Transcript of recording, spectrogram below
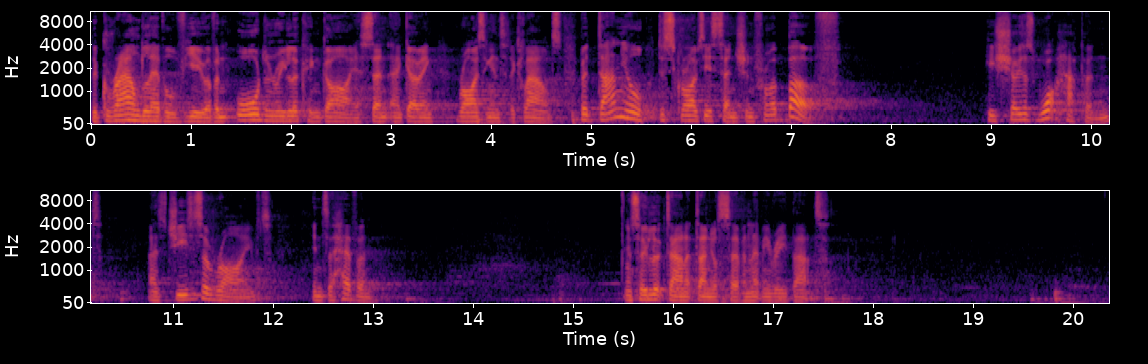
the ground level view of an ordinary looking guy ascend, uh, going, rising into the clouds. But Daniel describes the ascension from above. He shows us what happened as Jesus arrived into heaven. And so look down at Daniel 7. Let me read that.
